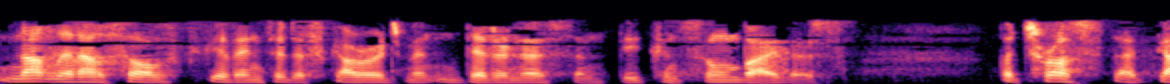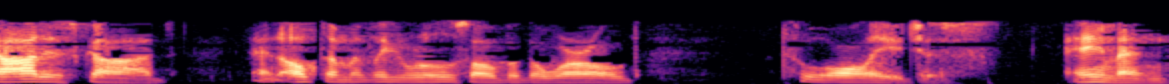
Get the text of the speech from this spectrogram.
not let ourselves give in to discouragement and bitterness and be consumed by this, but trust that God is God and ultimately rules over the world to all ages. Amen.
